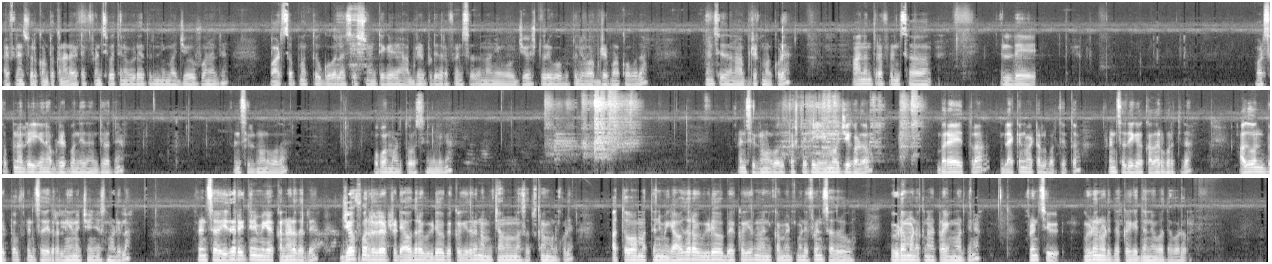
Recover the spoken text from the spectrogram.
Hi friends welcome to Kannada tech friends ಇವತ್ತಿನ ವೀಡಿಯೋದಲ್ಲಿ ನಿಮ್ಮ ಜಿಯೋ ಫೋನಲ್ಲಿ ವಾಟ್ಸಪ್ ಮತ್ತು ಗೂಗಲ್ ಅಸಿಸ್ಟೆಂಟಿಗೆ ಅಪ್ಡೇಟ್ ಬಿಟ್ಟಿದ್ದಾರೆ ಫ್ರೆಂಡ್ಸ್ ಅದನ್ನು ನೀವು ಜಿಯೋ ಸ್ಟೋರಿಗೆ ಹೋಗ್ಬಿಟ್ಟು ನೀವು ಅಪ್ಡೇಟ್ ಮಾಡ್ಕೋಬೋದು. ಫ್ರೆಂಡ್ಸ್ ಇದನ್ನು ಅಪ್ಡೇಟ್ ಮಾಡ್ಕೊಳ್ಳಿ. ಆನಂತರ ಫ್ರೆಂಡ್ಸ್ ಇಲ್ಲಿ ವಾಟ್ಸಪ್ನಲ್ಲಿ ಏನು ಅಪ್ಡೇಟ್ ಬಂದಿದೆ ಅಂತ ಹೇಳ್ತೀನಿ. ಫ್ರೆಂಡ್ಸ್ ಇಲ್ಲಿ ನೋಡ್ಬೋದು. ಓಪನ್ ಮಾಡಿ ತೋರಿಸ್ತೀನಿ ನಿಮಗೆ. ಫ್ರೆಂಡ್ಸ್ ಇಲ್ಲಿ ನೋಡ್ಬೋದು. ಫಸ್ಟ್ ಐತೆ ಇಮೋಜಿಗಳು ಬರೇ ಇತ್ತಲ್ಲ ಬ್ಲ್ಯಾಕ್ ಆ್ಯಂಡ್ ವೈಟಲ್ಲಿ ಬರ್ತಿತ್ತು. ಫ್ರೆಂಡ್ಸ್ ಅದೀಗ ಕಲರ್ ಬರ್ತಿದೆ. ಅದು ಒಂದು ಬಿಟ್ಟು ಫ್ರೆಂಡ್ಸ್ ಇದರಲ್ಲಿ ಏನು ಚೇಂಜಸ್ ಮಾಡಿಲ್ಲ. ಫ್ರೆಂಡ್ಸ್ ಇದೇ ರೀತಿ ನಿಮಗೆ ಕನ್ನಡದಲ್ಲಿ ಜಿಯೋ ಫೋನ್ ರಿಲೇಟೆಡ್ ಯಾವ್ದಾರ ವೀಡಿಯೋ ಬೇಕಾಗಿದ್ದರೆ ನಮ್ಮ ಚಾನಲ್ನ ಸಬ್ಸ್ಕ್ರೈಬ್ ಮಾಡ್ಕೊಳ್ಳಿ ಅಥವಾ ಮತ್ತು ನಿಮಗೆ ಯಾವ್ದಾರ ವೀಡಿಯೋ ಬೇಕಾಗಿದ್ರೆ ನನಗೆ ಕಮೆಂಟ್ ಮಾಡಿ. ಫ್ರೆಂಡ್ಸ್ ಅದು ವೀಡಿಯೋ ಮಾಡೋಕ್ಕೆ ನಾನು ಟ್ರೈ ಮಾಡ್ತೀನಿ. ಫ್ರೆಂಡ್ಸ್ ಈ ವಿಡಿಯೋ ನೋಡಿದ್ದಕ್ಕಾಗಿ ಧನ್ಯವಾದಗಳು.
